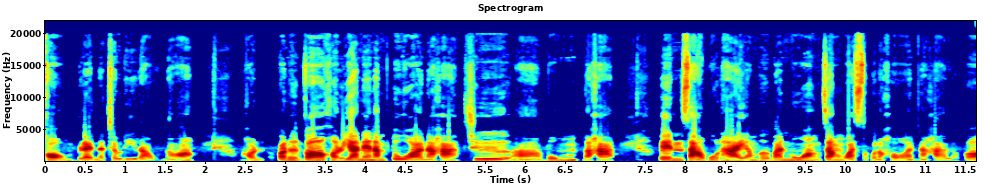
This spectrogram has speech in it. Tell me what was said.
ของแบรนด์นัชวดีเราเนาะก่อนอื่นก็ขออนุญาตแนะนำตัวนะคะ ชื่ออบุ๋มนะคะ เป็นสาวภูไทยอำเภอบ้านม่วง จังหวัดสกลนครนะคะ แล้วก็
